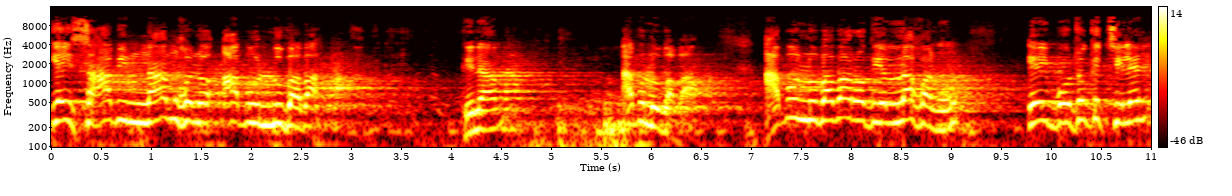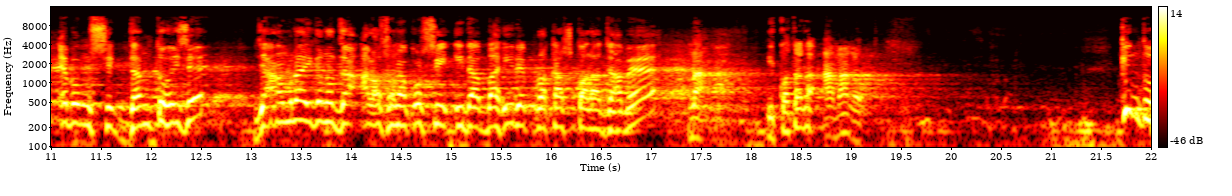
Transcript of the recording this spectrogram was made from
এই সাহাবির নাম হলো আবু লুবাবা। কি নাম? আবু লুবাবা। আবু লুবাবা রদিয়াল্লাহ এই বৈঠকে ছিলেন এবং সিদ্ধান্ত হয়েছে যে আমরা এখানে যা আলোচনা করছি, এটা বাহিরে প্রকাশ করা যাবে না। এই কথাটা আমানত। কিন্তু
